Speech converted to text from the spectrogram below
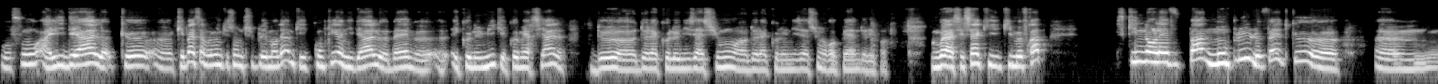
au fond, à l'idéal que, qui n'est pas simplement une question de supplément d'âme, qui est compris un idéal même économique et commercial euh, de, la colonisation, euh, de la colonisation européenne de l'époque. Donc voilà, c'est ça qui, me frappe. Ce qui n'enlève pas non plus le fait que euh,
